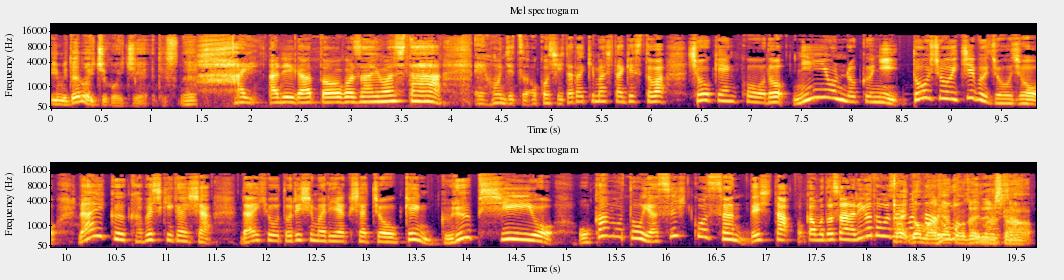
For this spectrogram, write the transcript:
意味での一期一会ですね。はい。ありがとうございました。えー、本日お越しいただきましたゲストは、証券コード2462東証一部上場、ライク株式会社代表取締役社長兼グループ CEO、岡本康彦さんでした。岡本さん、ありがとうございました。はい、どうもありがとうございました。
